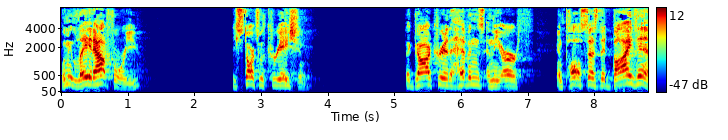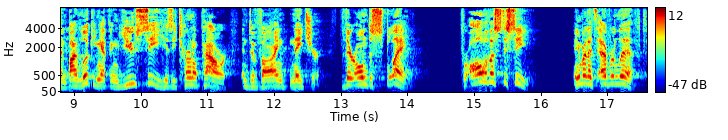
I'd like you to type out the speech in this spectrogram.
Let me lay it out for you. He starts with creation. That God created the heavens and the earth. And Paul says that by them, by looking at them, you see his eternal power and divine nature. They're on display for all of us to see. Anybody that's ever lived.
